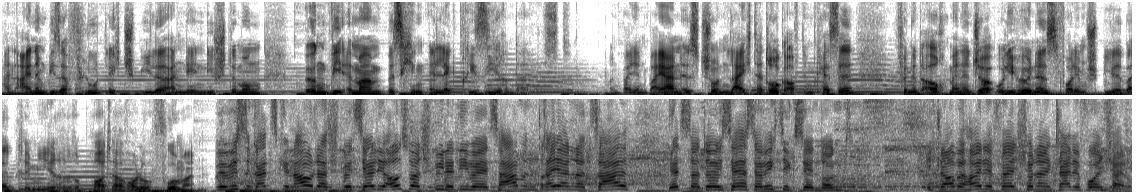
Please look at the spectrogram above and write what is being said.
an einem dieser Flutlichtspiele, an denen die Stimmung irgendwie immer ein bisschen elektrisierender ist. Und bei den Bayern ist schon leichter Druck auf dem Kessel, findet auch Manager Uli Hoeneß vor dem Spiel bei Premiere-Reporter Rollo Fuhrmann. Wir wissen ganz genau, dass speziell die Auswärtsspiele, die wir jetzt haben, drei an der Zahl, jetzt natürlich sehr, sehr wichtig sind. Und ich glaube, heute fällt schon eine kleine Vorentscheidung.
